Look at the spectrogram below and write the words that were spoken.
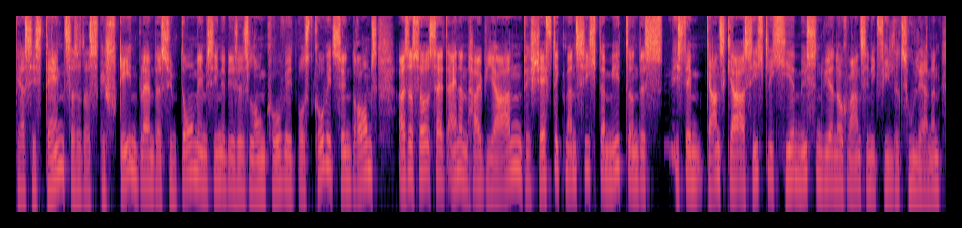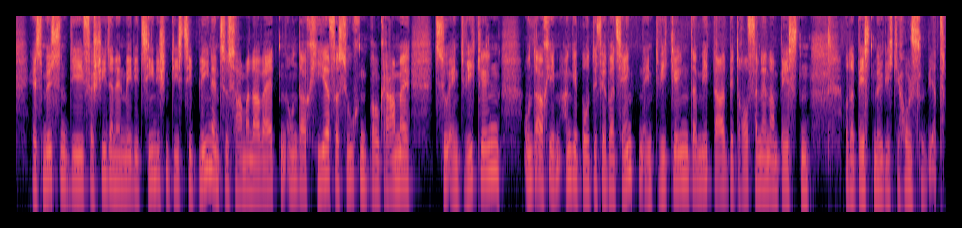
Persistenz, also das Bestehenbleiben der Symptome im Sinne dieses Long-Covid, Post-Covid-Syndroms. Also so seit eineinhalb Jahren beschäftigt man sich damit und es ist eben ganz klar ersichtlich, hier müssen wir noch wahnsinnig viel dazulernen. Es müssen die verschiedenen medizinischen Disziplinen zusammenarbeiten und auch hier versuchen, Programme zu entwickeln und auch eben Angebote für Patienten entwickeln, damit da Betroffenen am besten oder bestmöglich geholfen wird.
